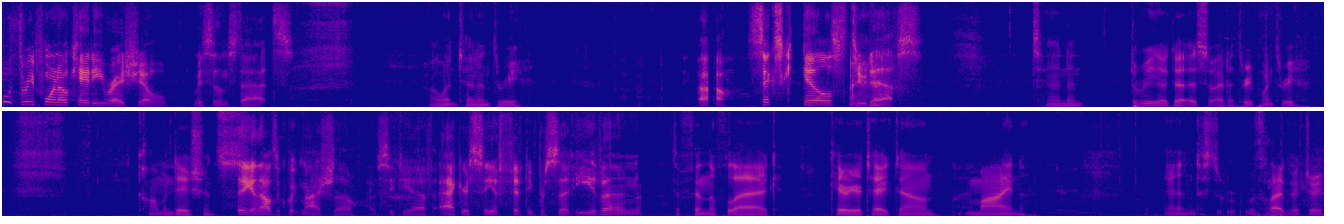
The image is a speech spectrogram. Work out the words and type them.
3.0 KD ratio. Let me see them stats. I went 10 and 3. Oh, six kills, two deaths. 10 and 3, I got so I had a 3.3. Commendations. Again, that was a quick match though of CTF. Accuracy of 50% even. Defend the flag, carrier takedown, mine, and flag victory.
